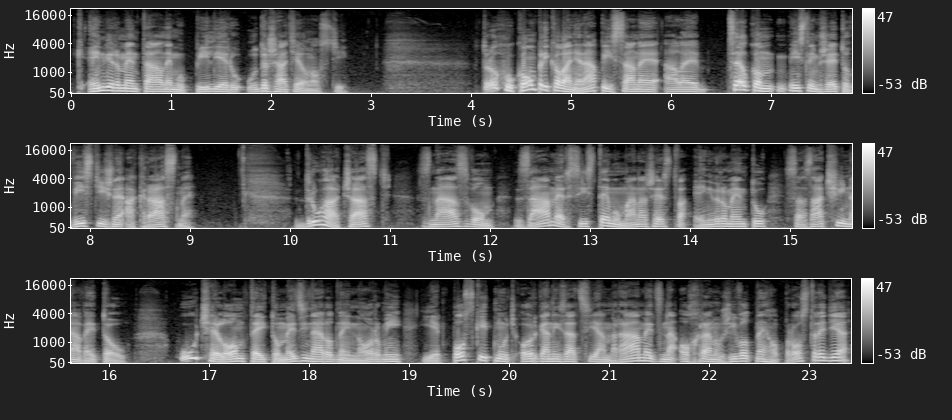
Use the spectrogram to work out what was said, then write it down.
k environmentálnemu pilieru udržateľnosti. Trochu komplikovane napísané, ale celkom myslím, že je to výstižné a krásne. Druhá časť s názvom Zámer systému manažerstva environmentu sa začína vetou – Účelom tejto medzinárodnej normy je poskytnúť organizáciám rámec na ochranu životného prostredia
